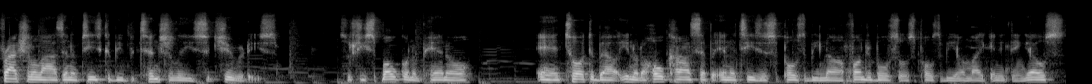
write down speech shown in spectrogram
Fractionalized NFTs could be potentially securities. So she spoke on a panel and talked about, you know, the whole concept of NFTs is supposed to be non-fungible, so it's supposed to be unlike anything else.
